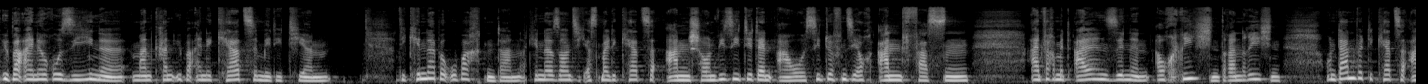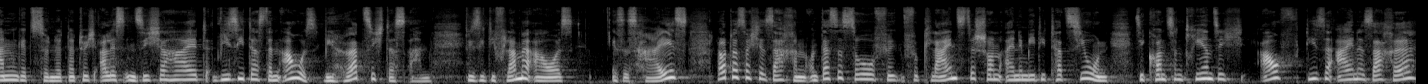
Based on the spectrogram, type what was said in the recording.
über eine Rosine, man kann über eine Kerze meditieren. Die Kinder beobachten dann. Kinder sollen sich erstmal die Kerze anschauen. Wie sieht die denn aus? Sie dürfen sie auch anfassen. Einfach mit allen Sinnen, auch riechen, dran riechen. Und dann wird die Kerze angezündet. Natürlich alles in Sicherheit. Wie sieht das denn aus? Wie hört sich das an? Wie sieht die Flamme aus? Ist es heiß? Lauter solche Sachen. Und das ist so für, für Kleinste schon eine Meditation. Sie konzentrieren sich auf diese eine Sache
